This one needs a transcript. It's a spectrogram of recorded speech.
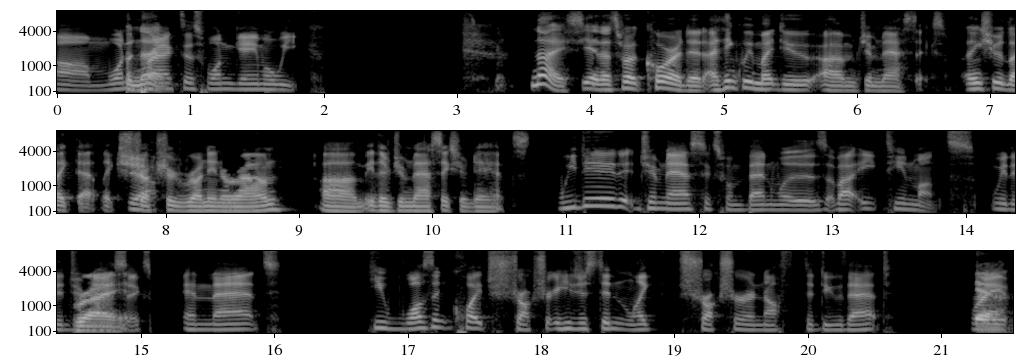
um one nice. practice, one game a week. Nice, yeah, that's what Cora did. I think we might do um, gymnastics. I think she would like that, like Yeah. structured running around, um, either gymnastics or dance. We did gymnastics when Ben was about 18 months. We did Right. gymnastics and that he wasn't quite structured. He just didn't like structure enough to do that. Yeah. Right.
